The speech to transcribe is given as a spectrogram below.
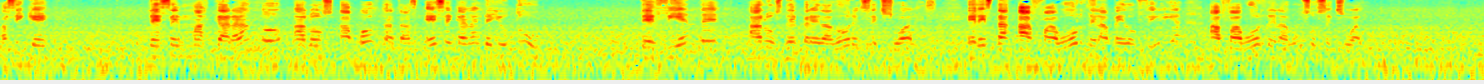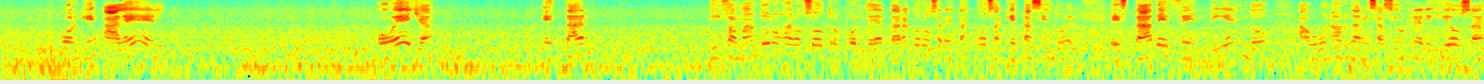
Así que desenmascarando a los apóstatas, ese canal de YouTube defiende a los depredadores sexuales. Él está a favor de la pedofilia, a favor del abuso sexual. Porque al él o ella estar difamándonos a nosotros por dar a conocer estas cosas, ¿qué está haciendo él? Está defendiendo a una organización religiosa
